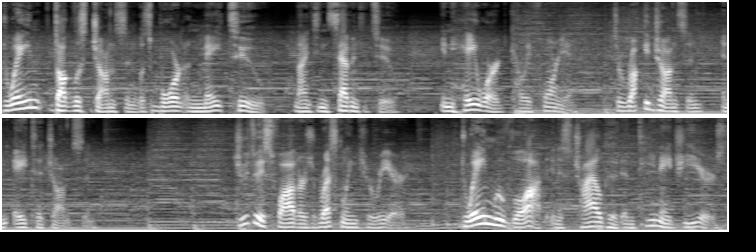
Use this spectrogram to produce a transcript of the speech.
Dwayne Douglas Johnson was born on May 2, 1972, in Hayward, California, to Rocky Johnson and Ata Johnson. Due to his father's wrestling career, Dwayne moved a lot in his childhood and teenage years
